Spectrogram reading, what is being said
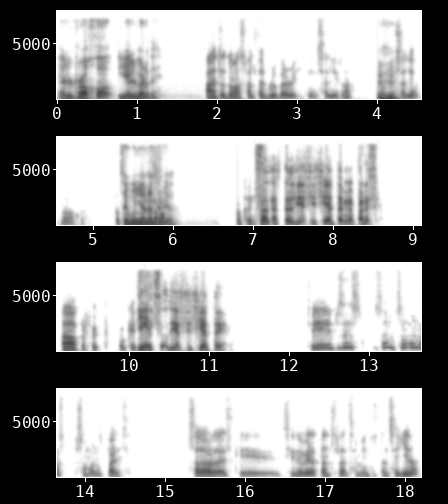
el rojo y el verde. Ah, entonces nomás falta el blueberry de salir, ¿no? ¿O Ujú. ya salió? No me acuerdo. Según yo no, No. salió. Ok. Sale hasta el 17, me parece. Ah, perfecto. Ok. 15 o 17. Sí, pues es- son, son buenos, son buenos pares. O sea, la verdad es que si no hubiera tantos lanzamientos tan seguido,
